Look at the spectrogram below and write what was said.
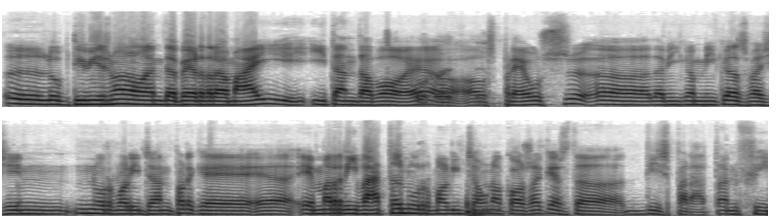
l'optimisme no l'hem de perdre mai i, i tant de bo, eh? Correcte. Els preus eh, de mica en mica es vagin normalitzant perquè eh, hem arribat a normalitzar una cosa que és de disparat. En fi,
